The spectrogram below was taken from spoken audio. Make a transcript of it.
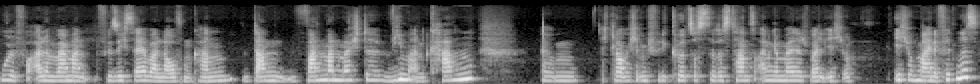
cool, vor allem weil man für sich selber laufen kann, dann wann man möchte, wie man kann. Ähm, ich glaube, ich habe mich für die kürzeste Distanz angemeldet, weil ich, ich und meine Fitness.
